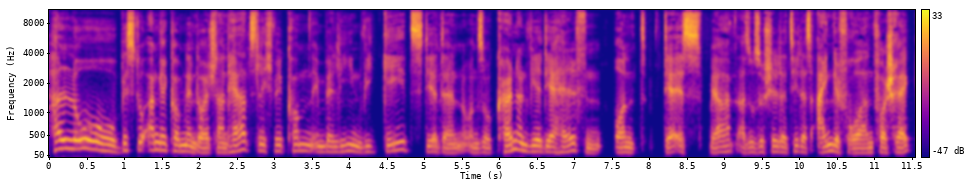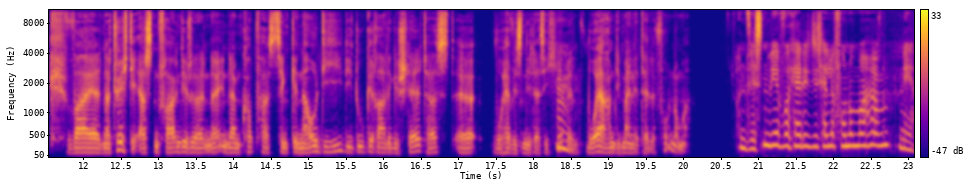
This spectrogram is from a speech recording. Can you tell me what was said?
Hallo, bist du angekommen in Deutschland? Herzlich willkommen in Berlin. Wie geht's dir denn? Und so können wir dir helfen. Und der ist, ja, also so schildert sie das, eingefroren vor Schreck, weil natürlich die ersten Fragen, die du in deinem Kopf hast, sind genau die, die du gerade gestellt hast. Äh, woher wissen die, dass ich hier hm. bin? Woher haben die meine Telefonnummer? Und wissen wir, woher die die Telefonnummer haben? Nee.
